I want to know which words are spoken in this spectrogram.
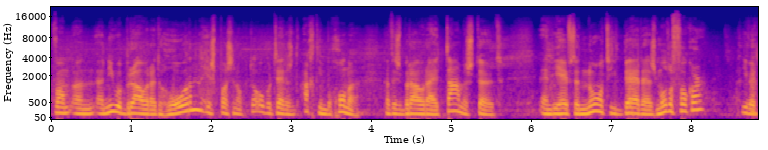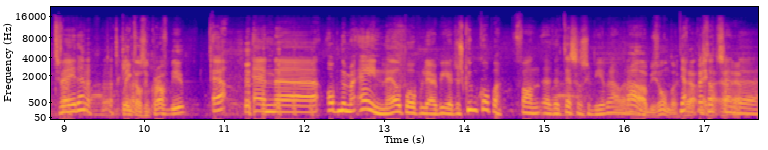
kwam een, een nieuwe brouwerij uit Hoorn. Is pas in oktober 2018 begonnen. Dat is brouwerij Tamersteut. En die heeft een Naughty Badass Motherfucker. Die werd tweede. Klinkt als een craftbier. Ja. En eh, op nummer 1, een heel populair bier, de Skumkoppen van eh, de Tesselse Bierbrouwerij. Ah, bijzonder. Ja, dus dat ja, zijn ja. de,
